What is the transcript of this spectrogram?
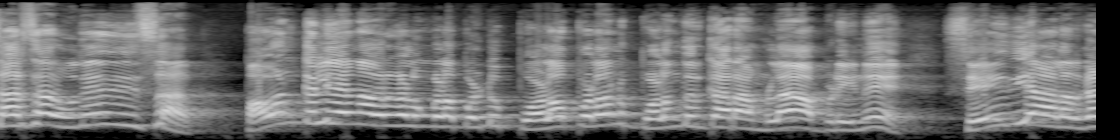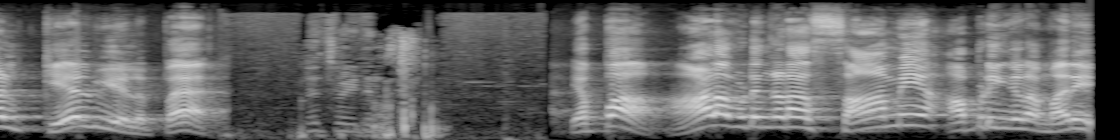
Sir sir Udhayanidhi sir Pawan Kalyan அவர்கள் உங்களை போட்டு பொல பொலன்னு பொழந்திருக்காராம்ல அப்படின்னு செய்தியாளர்கள் கேள்வி எழுப்ப. எப்பா ஆள விடுங்கடா சாமி அப்படிங்கிற மாதிரி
